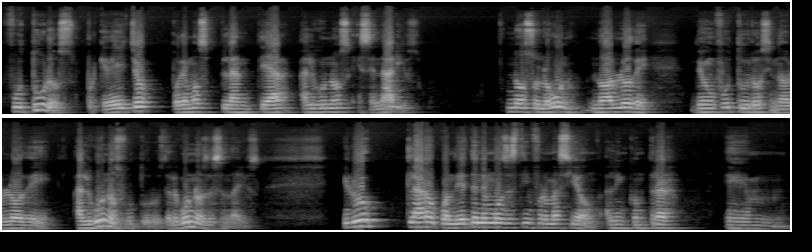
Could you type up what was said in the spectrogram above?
futuros, porque de hecho podemos plantear algunos escenarios, no solo uno, no hablo de, un futuro, sino hablo de algunos futuros, de algunos escenarios. Y luego, claro, cuando ya tenemos esta información, al encontrar em,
